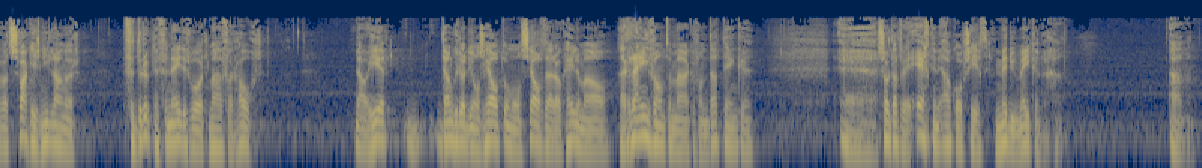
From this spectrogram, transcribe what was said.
wat zwak is niet langer verdrukt en vernederd wordt, maar verhoogd. Nou Heer, dank u dat u ons helpt om onszelf daar ook helemaal rein van te maken van dat denken. Eh, zodat we echt in elk opzicht met u mee kunnen gaan. Amen.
